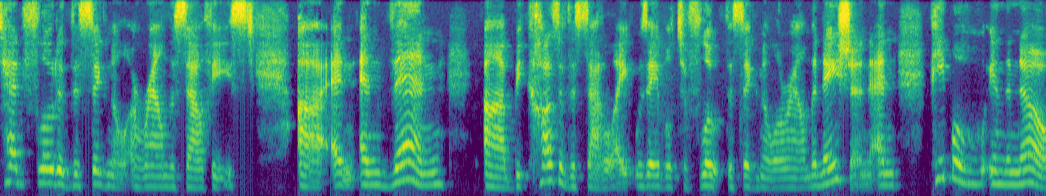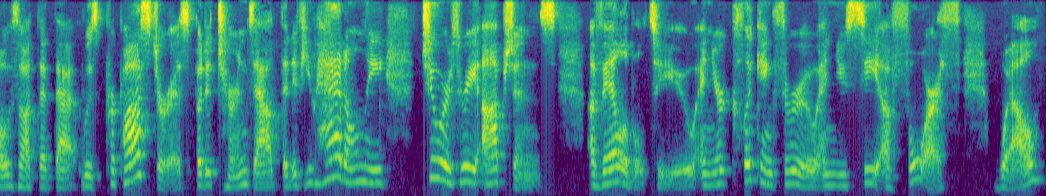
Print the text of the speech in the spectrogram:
Ted floated the signal around the southeast, uh, and and then uh, because of the satellite, was able to float the signal around the nation. And people in the know thought that that was preposterous. But it turns out that if you had only two or three options available to you and you're clicking through and you see a fourth, well,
